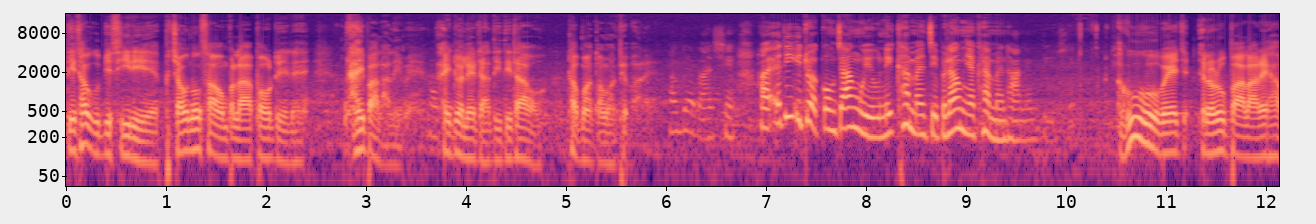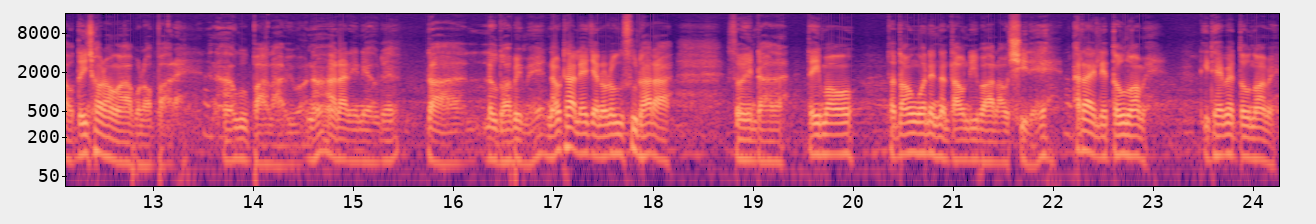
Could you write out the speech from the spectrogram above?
တေထောက်ကူပစ္စည်းတွေပကြောင်းသုံးဆောင်ပလာပေါက်တွေလည်းအများကြီးပါလာလိမ့်မယ်အဲ့အတွက်လည်းဒါဒီဒေတာကိုထောက်ပံ့သွားမှာဖြစ်ပါတယ်ဟုတ်ကဲ့ပါရှင်ဟာအဲ့ဒီအတွက်ကုန်ကြငွေကိုနေခက်မှန်းကြည့်ဘယ်လောက်မြန်ခက်မှန်းထားလဲမသိဘူးရှင်အခုကိုပဲကျွန်တော်တို့ပါလာတဲ့ဟာကို3500ဘလောက်ပါတယ်နော်အခုပါလာပြီပေါ့နော်အဲ့ဒါတွေနဲ့ဟုတ်တယ်ဒါလောက်သွားပြီမယ်နောက်ထပ်လည်းကျွန်တော်တို့စုထားတာဆိုရင်ဒါတိမ်ပေါင်း1000ခွဲနဲ့2000ဒီပါလောက်ရှိတယ်အဲ့ဒါတွေလည်းသုံးသွားမယ် ဒီထဲပဲသုံးသွားမယ်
